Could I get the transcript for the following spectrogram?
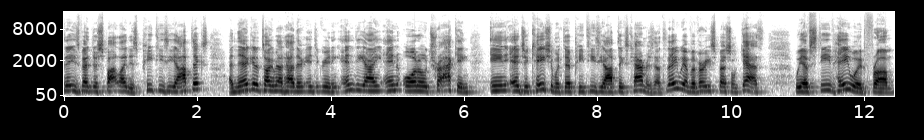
Today's vendor spotlight is PTZOptics, and they're going to talk about how they're integrating NDI and auto tracking in education with their PTZOptics cameras. Now, today we have a very special guest. We have Steve Heywood from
